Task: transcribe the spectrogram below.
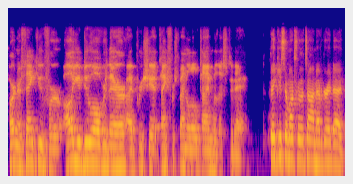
Partner, thank you for all you do over there. I appreciate it. Thanks for spending a little time with us today. Thank you so much for the time. Have a great day.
